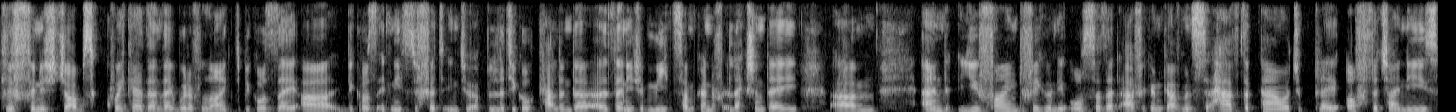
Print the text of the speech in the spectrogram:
to finish jobs quicker than they would have liked because they are because it needs to fit into a political calendar. Uh, they need to meet some kind of election day. Um, and you find frequently also that African governments have the power to play off the Chinese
